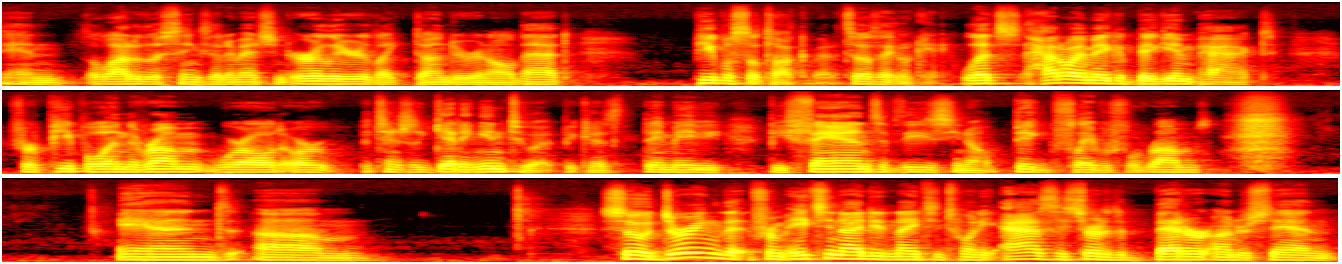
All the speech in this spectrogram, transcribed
And a lot of those things that I mentioned earlier, like Dunder and all that, people still talk about it. So I was like, okay, let's, how do I make a big impact for people in the rum world or potentially getting into it because they may be fans of these, you know, big flavorful rums. And um, so during the from 1890 to 1920, as they started to better understand,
